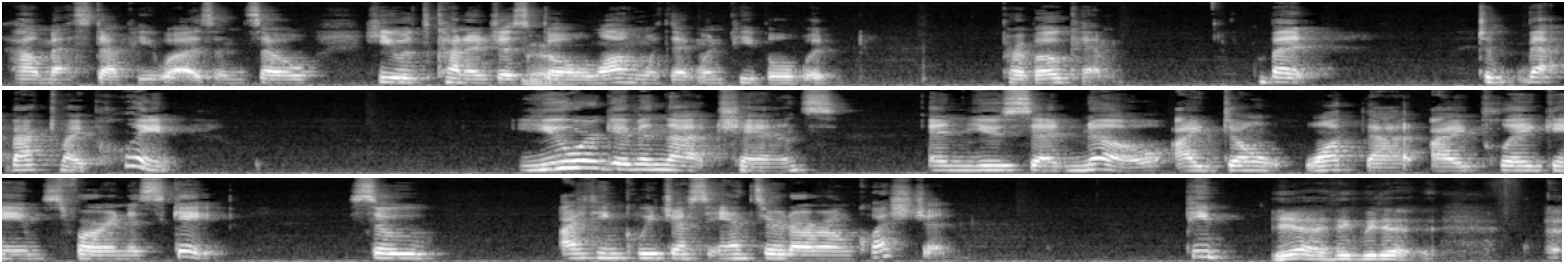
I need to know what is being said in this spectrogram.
how messed up he was. And so he would kind of just Yeah. go along with it when people would provoke him. But to back to my point you were given that chance and you said no i don't want that. I play games for an escape. So i think we just answered our own question. Peop- Yeah, I think we did. Uh,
